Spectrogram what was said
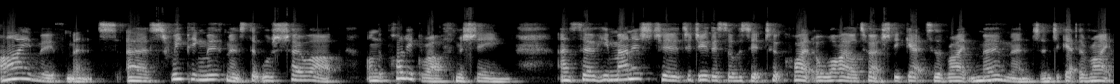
eye movements, uh, sweeping movements that will show up on the polygraph machine. And so he managed to, to do this. Obviously, it took quite a while to actually get to the right moment and to get the right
